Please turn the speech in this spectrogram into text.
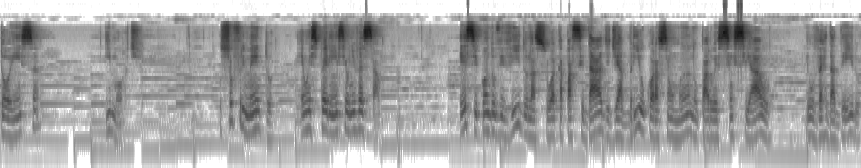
doença e morte. O sofrimento é uma experiência universal. Esse, quando vivido na sua capacidade de abrir o coração humano para o essencial e o verdadeiro,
